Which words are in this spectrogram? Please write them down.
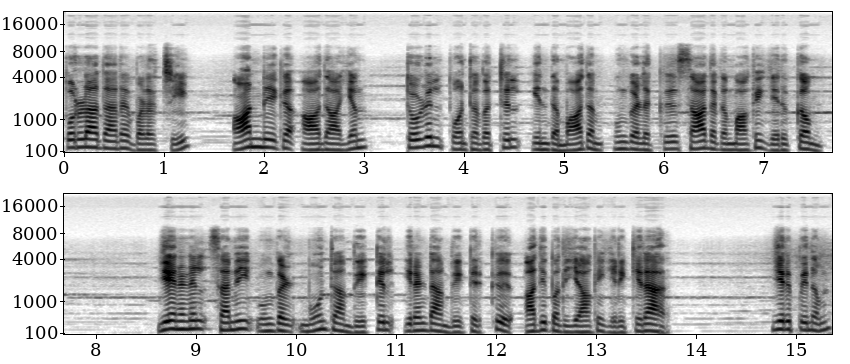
பொருளாதார வளர்ச்சி ஆன்மீக ஆதாயம் தொழில் போன்றவற்றில் இந்த மாதம் உங்களுக்கு சாதகமாக இருக்கும். ஏனெனில் சனி உங்கள் மூன்றாம் வீட்டில் இரண்டாம் வீட்டிற்கு அதிபதியாக இருக்கிறார். இருப்பினும்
